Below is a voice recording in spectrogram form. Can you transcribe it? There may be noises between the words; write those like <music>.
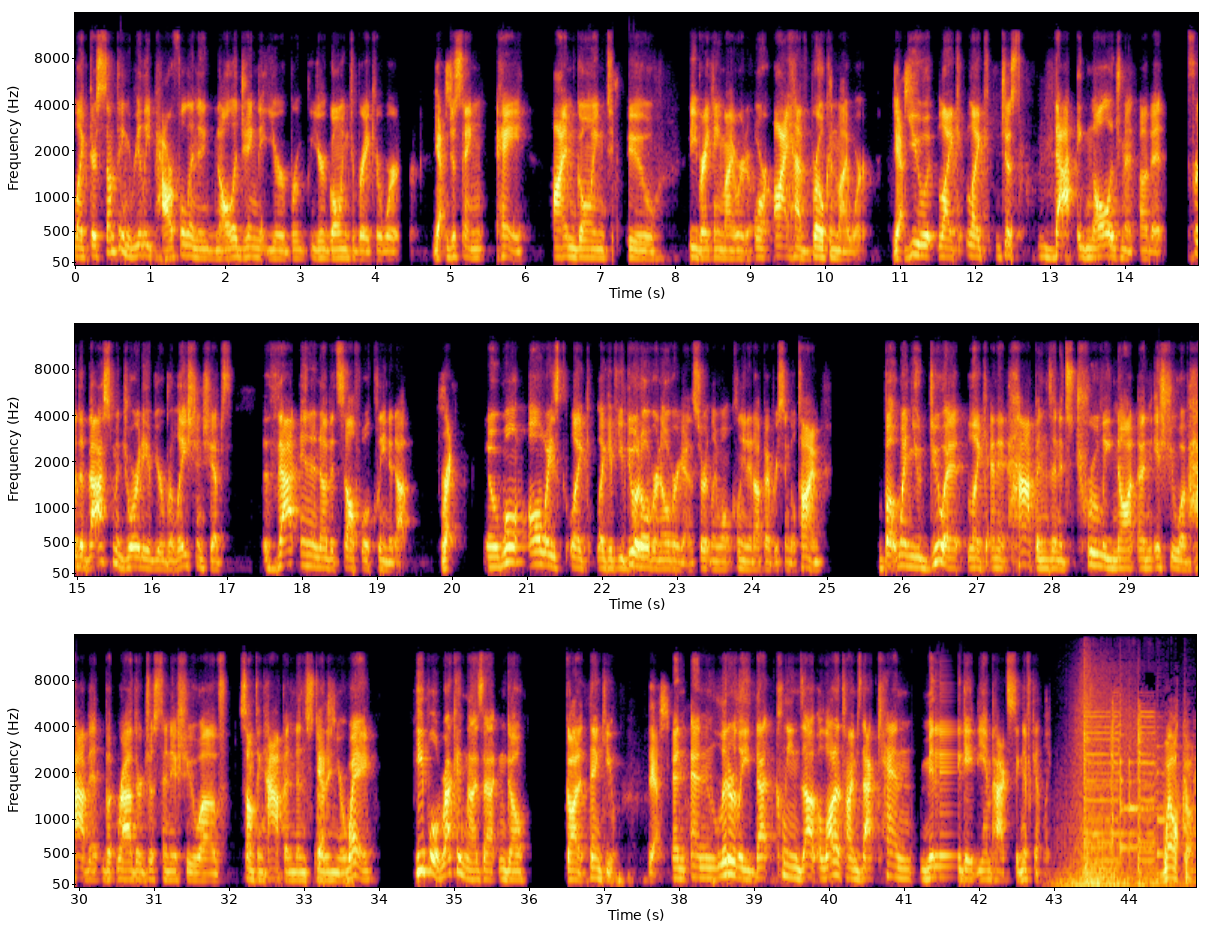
like there's something really powerful in acknowledging that you're you're going to break your word. Yes. Just saying, "Hey, I'm going to be breaking my word or I have broken my word." Yes. You like like just that acknowledgement of it for the vast majority of your relationships, that in and of itself will clean it up. Right. It won't always like like if you do it over and over again, certainly won't clean it up every single time. But when you do it, like and it happens, and it's truly not an issue of habit, but rather just an issue of something happened and stood yes. in your way, people recognize that and go, Got it, thank you. Yes. And and literally that cleans up. A lot of times that can mitigate the impact significantly. Welcome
